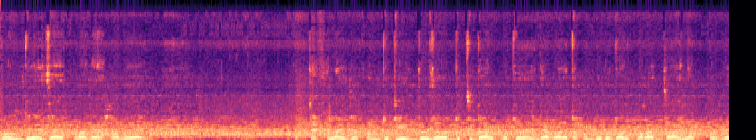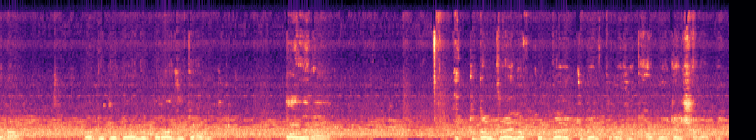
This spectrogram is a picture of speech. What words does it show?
গোল দিয়ে জয় পরাজয় হবে। একটা খেলায় যখন দুটি দুজন, দুটি দল প্রতিদ্বন্দ্বিতা করে, তখন দুটো দল পরা জয়লাভ করবে না বা দুটো দলও পরাজিত হবে হবে না। একটি দল জয়লাভ করবে আর একটি দল পরাজিত হবে, এটাই স্বাভাবিক।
